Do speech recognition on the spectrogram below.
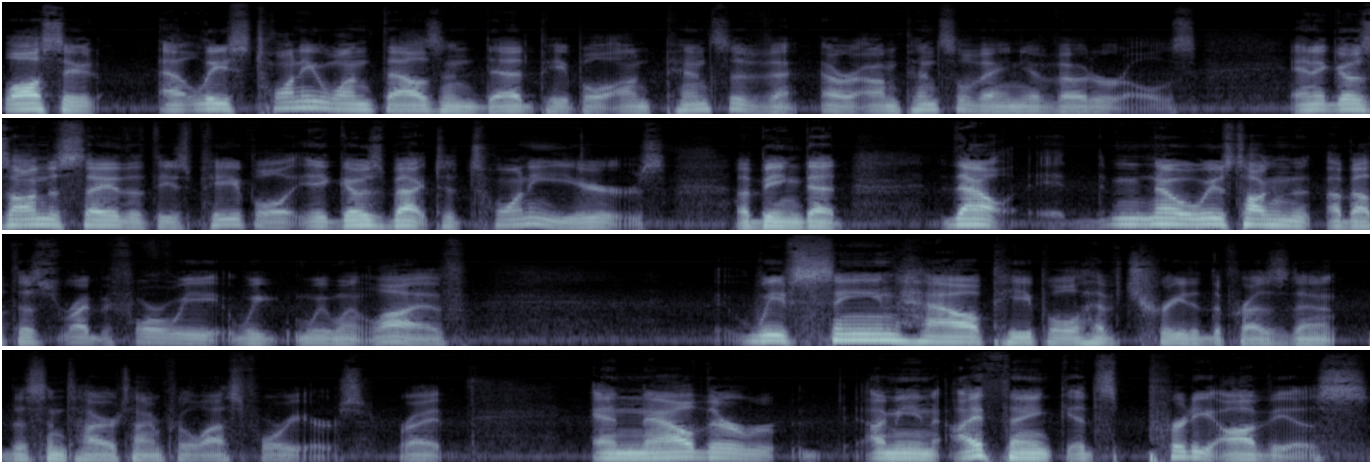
Lawsuit: At least 21,000 dead people on Pennsylvania or on Pennsylvania voter rolls, and it goes on to say that these people. It goes back to 20 years of being dead. Now, no, we was talking about this right before we, we, we went live. We've seen how people have treated the president this entire time for the last four years, right? And now they're, I mean, I think it's pretty obvious.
